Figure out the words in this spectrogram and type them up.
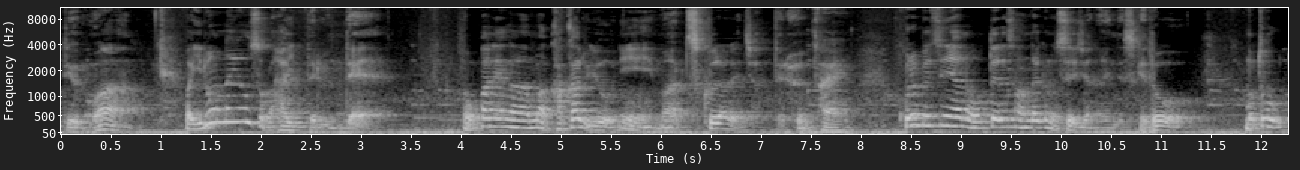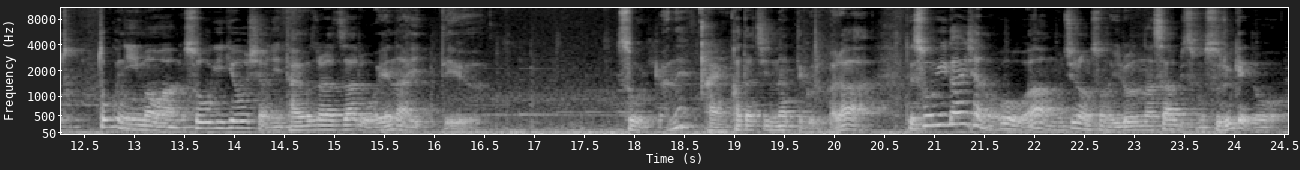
ていうのは、まあ、いろんな要素が入ってるんでお金がまあかかるようにまあ作られちゃってる。はい。これは別にあのお寺さんだけのせいじゃないんですけどもうとと特に今はあの葬儀業者に頼らざるを得ないっていう葬儀がね、はい。形になってくるからで葬儀会社の方はもちろんそのいろんなサービスもするけど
